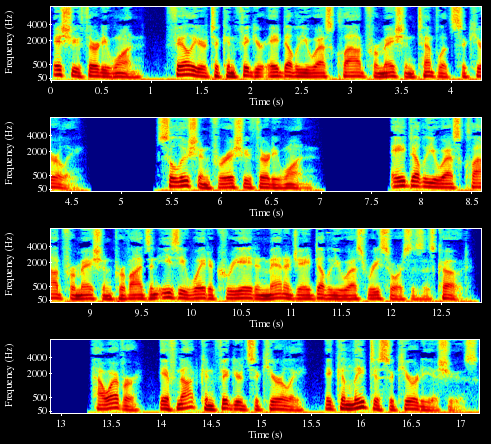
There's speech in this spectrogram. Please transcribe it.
Issue 31 Failure to configure AWS CloudFormation templates securely. Solution for Issue 31 AWS CloudFormation provides an easy way to create and manage AWS resources as code. However, if not configured securely, it can lead to security issues.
